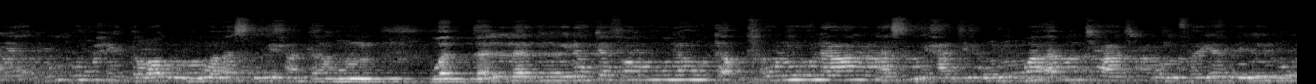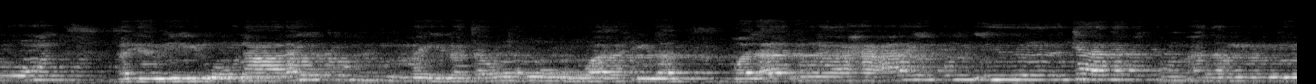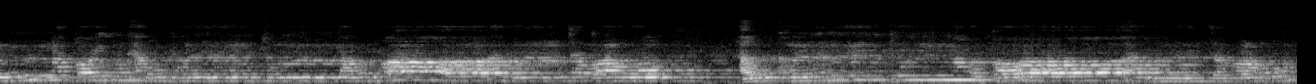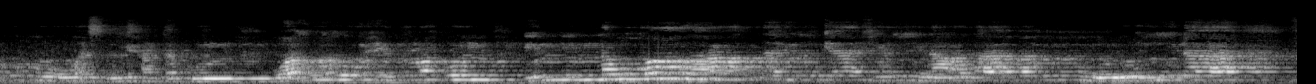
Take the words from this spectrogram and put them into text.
حذرهم وأسلحتهم ود الذين كفروا لو تغفلون عن أسلحتكم وأمتعتكم فيميلون فيميلون عليكم ميلة واحدة. ولا جناح عليكم إن كان بكم أذى من مطر أو كنتم مرضى أن تضعوا أو كنتم مرضى أن تضعوا أسلحتكم وخذوا حذركم إن الله أعد للكافرين عذابا مهينا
